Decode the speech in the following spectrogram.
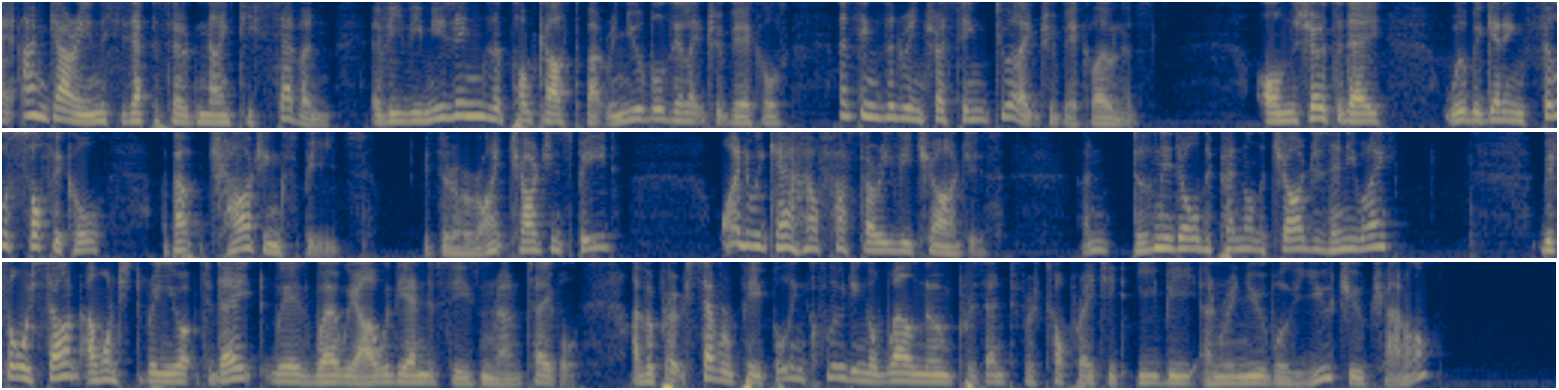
Hi, I'm Gary, and this is episode 97 of EV Musings, a podcast about renewables, electric vehicles, and things that are interesting to electric vehicle owners. On the show today, we'll be getting philosophical about charging speeds. Is there a right charging speed? Why do we care how fast our EV charges? And doesn't it all depend on the chargers anyway? Before we start, I wanted to bring you up to date with where we are with the end of season roundtable. I've approached several people, including a well known presenter for a top rated EV and renewable YouTube channel.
